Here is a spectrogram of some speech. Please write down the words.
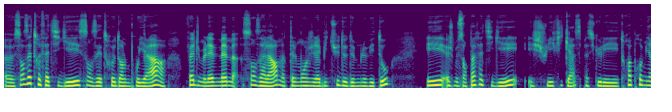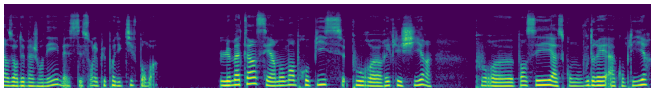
euh, sans être fatiguée, sans être dans le brouillard. En fait, je me lève même sans alarme, tellement j'ai l'habitude de me lever tôt. Et je me sens pas fatiguée et je suis efficace parce que les trois premières heures de ma journée, ben, ce sont les plus productives pour moi. Le matin, c'est un moment propice pour euh, réfléchir, pour euh, penser à ce qu'on voudrait accomplir.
